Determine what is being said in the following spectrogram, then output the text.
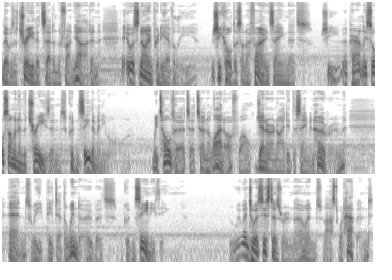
There was a tree that sat in the front yard and it was snowing pretty heavily. She called us on her phone saying that she apparently saw someone in the trees and couldn't see them anymore. We told her to turn her light off while Jenna and I did the same in her room, and we peeked out the window but couldn't see anything. We went to her sister's room, though, and asked what happened,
